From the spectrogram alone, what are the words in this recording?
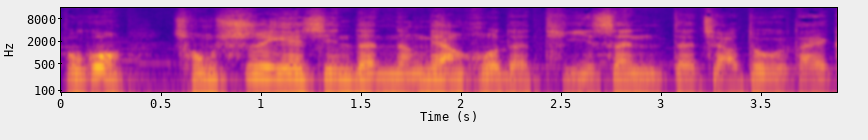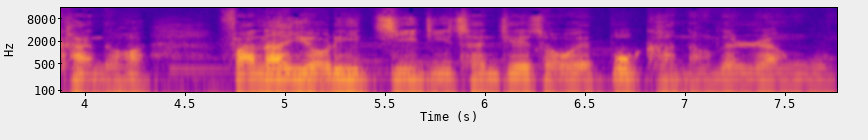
不过，从事业心的能量获得提升的角度来看的话，反而有利积极承接所谓不可能的任务。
